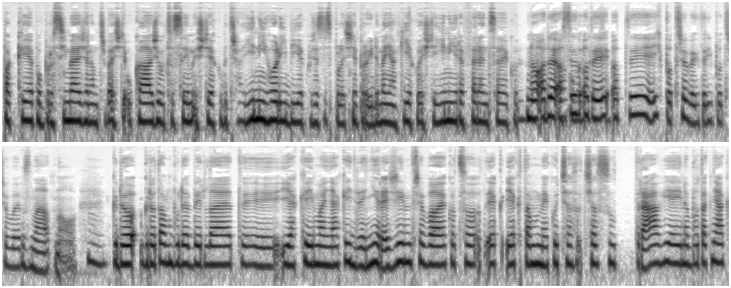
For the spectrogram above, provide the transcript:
Pak je poprosíme, že nám třeba ještě ukážou, co se jim ještě jakoby třeba jinýho líbí, jako že si společně projdeme nějaký jako ještě jiný reference. Jako No a jde asi o ty, o ty jejich potřeby, které potřebujeme znát. No. Hmm. Kdo, kdo tam bude bydlet, jaký má nějaký denní režim třeba, jako co, jak, jak tam jako čas, času trávějí, nebo tak nějak...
